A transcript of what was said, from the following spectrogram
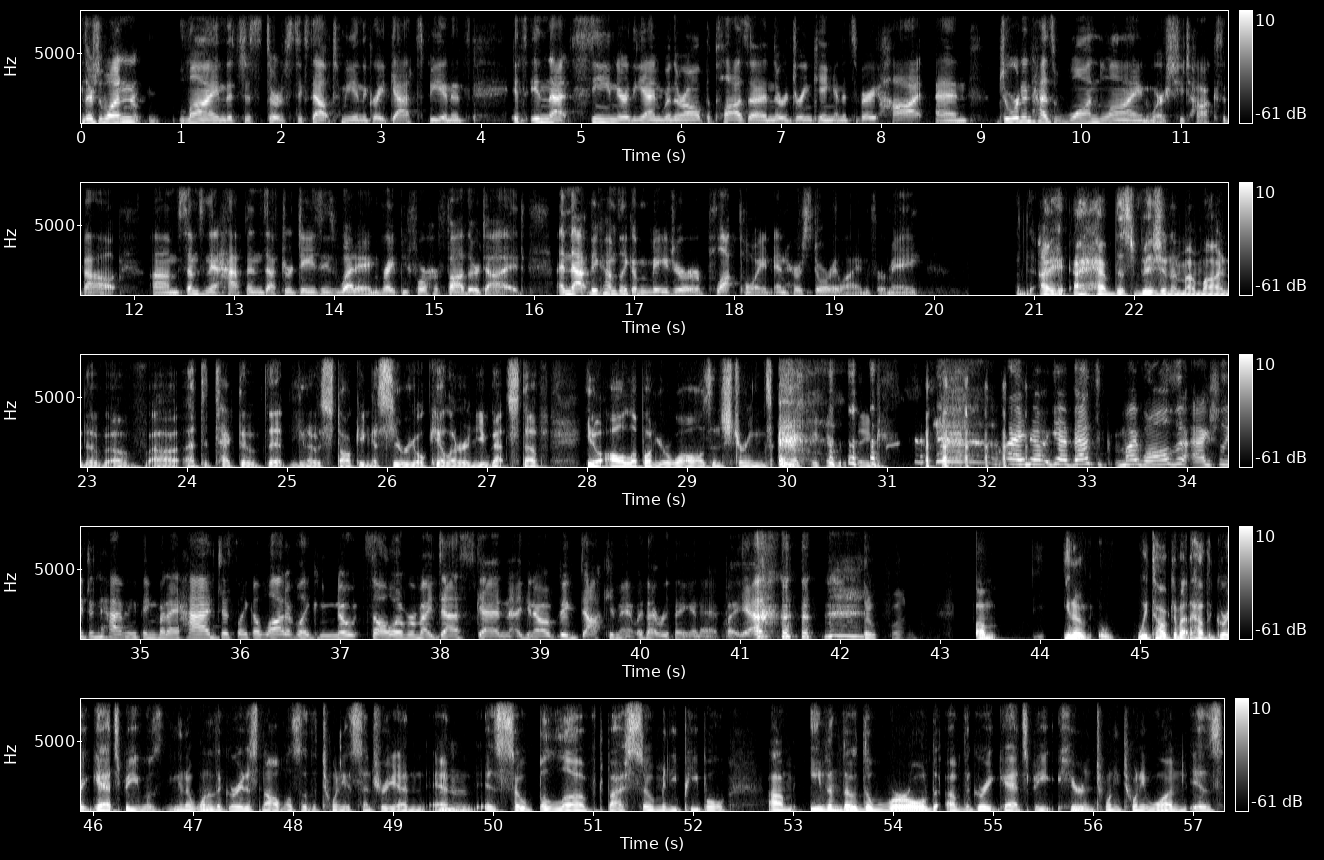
there's one line that just sort of sticks out to me in The Great Gatsby, and it's it's in that scene near the end when they're all at the plaza and they're drinking and it's very hot. And Jordan has one line where she talks about um, something that happens after Daisy's wedding, right before her father died. And that becomes like a major plot point in her storyline for me. I, I have this vision in my mind of of uh, a detective that you know is stalking a serial killer, and you've got stuff you know all up on your walls and strings connecting everything. I know. Yeah, that's my walls actually didn't have anything, but I had just like a lot of like notes all over my desk and you know a big document with everything in it. But yeah. so fun. Um, you know, we talked about how The Great Gatsby was, you know, one of the greatest novels of the 20th century and and mm-hmm. is so beloved by so many people. Um, even though the world of The Great Gatsby here in 2021 is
